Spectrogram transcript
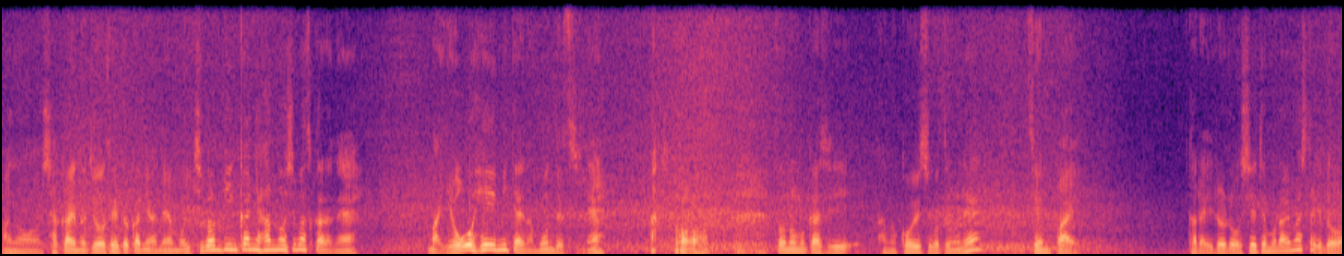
あの社会の情勢とかにはねもう一番敏感に反応しますからね。まあ傭兵みたいなもんですしね。その昔あのこういう仕事のね先輩からいろいろ教えてもらいましたけど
